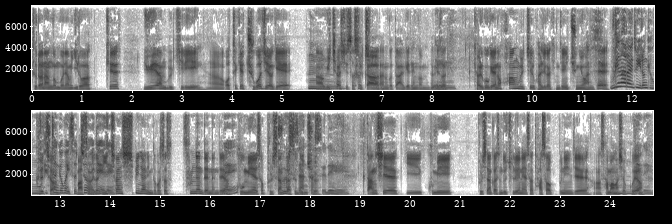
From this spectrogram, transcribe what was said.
드러난 건 뭐냐면 이렇게 유해한 물질이 어, 어떻게 주거 지역에 아, 음, 위치할 수 있었을까라는 것도 알게 된 겁니다. 그래서 네. 결국에는 화학 물질 관리가 굉장히 중요한데 우리나라에도 이런 경우 그렇죠. 비슷한 경우가 있었죠. 맞습니다. 네, 네. 2012년입니다. 벌써 3년 됐는데요. 네. 구미에서 불산가스 누출. 불산가스. 네. 그 당시에 이 구미 불산가스 누출로 인해서 다섯 분이 이제 어, 사망하셨고요. 음, 네네.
